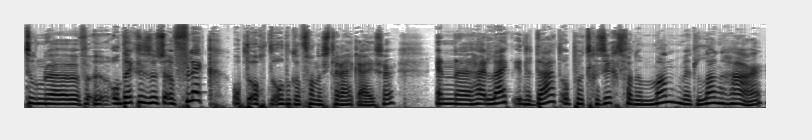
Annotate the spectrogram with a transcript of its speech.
toen uh, ontdekte ze dus een vlek op de onderkant van een strijkijzer. En hij lijkt inderdaad op het gezicht van een man met lang haar.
